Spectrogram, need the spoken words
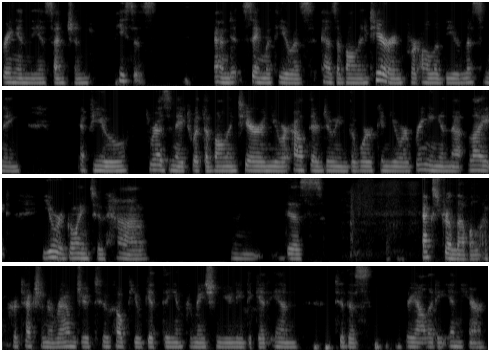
bring in the ascension pieces. And it's same with you as as a volunteer and for all of you listening. If you resonate with the volunteer and you are out there doing the work and you are bringing in that light you are going to have mm, this extra level of protection around you to help you get the information you need to get in to this reality in here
